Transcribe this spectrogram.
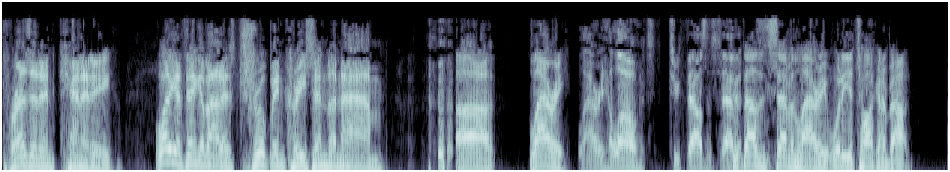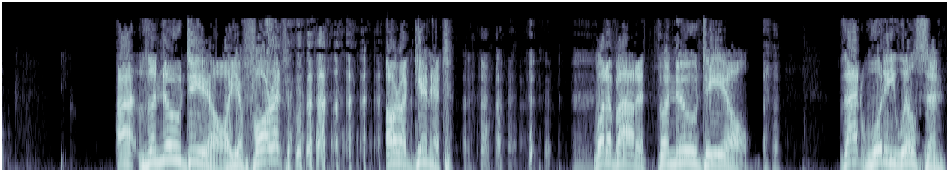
President Kennedy. What do you think about his troop increase in the Nam? uh, Larry. Larry, hello. It's 2007. 2007, Larry. What are you talking about? Uh, the New Deal. Are you for it or against it? What about it? The New Deal. That Woody Wilson.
